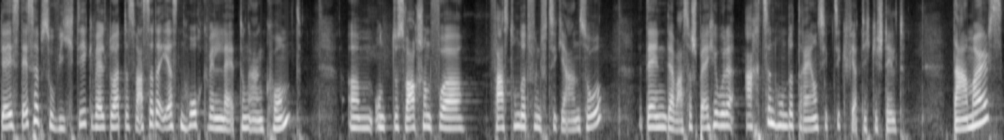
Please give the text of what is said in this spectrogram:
Der ist deshalb so wichtig, weil dort das Wasser der ersten Hochquellenleitung ankommt. Ähm, und das war auch schon vor fast 150 Jahren so, denn der Wasserspeicher wurde 1873 fertiggestellt. Damals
